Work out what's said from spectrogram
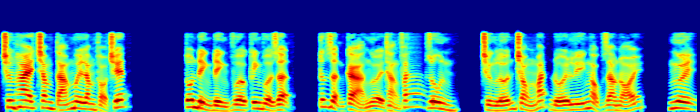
chương 285 thỏ chết. Tôn Đình Đình vừa kinh vừa giận, tức giận cả người thẳng phát run, trừng lớn trong mắt đối Lý Ngọc Giao nói, ngươi,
